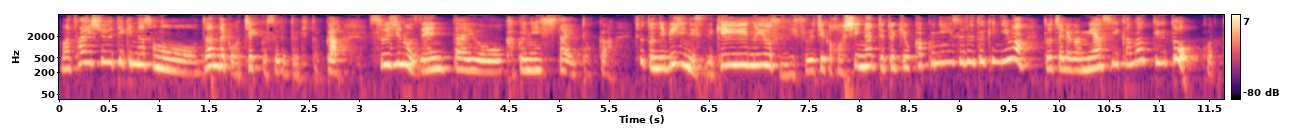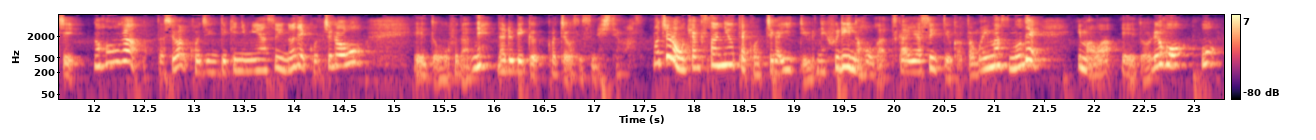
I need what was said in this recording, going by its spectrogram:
まあ、最終的なその残高をチェックするときとか、数字の全体を確認したいとか、ちょっとね、ビジネスで経営の要素に数字が欲しいなっていうときを確認するときには、どちらが見やすいかなっていうと、こっちの方が私は個人的に見やすいので、こちらを、えっ、ー、と、普段ね、なるべくこっちをお勧めしてます。もちろんお客さんによってはこっちがいいっていうね、フリーの方が使いやすいっていう方もいますので、今は、えっ、ー、と、両方を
